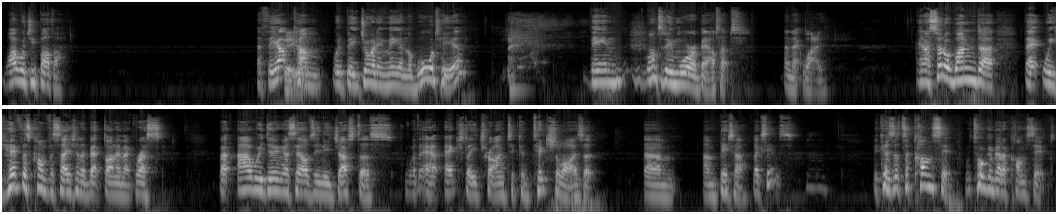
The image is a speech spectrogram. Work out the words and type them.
why would you bother? If the outcome would be joining me in the ward here, then you want to do more about it in that way. And I sort of wonder that we have this conversation about dynamic risk, but are we doing ourselves any justice without actually trying to contextualize it um, um, better? Make sense? Because it's a concept. We're talking about a concept.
